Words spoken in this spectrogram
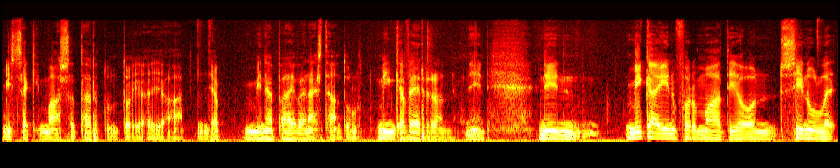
missäkin maassa tartuntoja ja, ja minä päivänä sitä on tullut minkä verran. Niin, niin mikä informaatio on sinulle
